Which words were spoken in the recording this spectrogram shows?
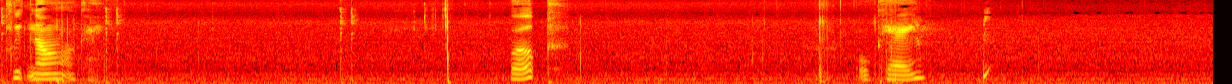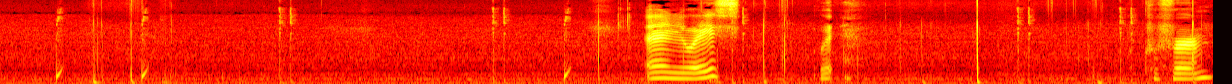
Please, no, okay. Well. Okay. Anyways, wait. Confirm.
